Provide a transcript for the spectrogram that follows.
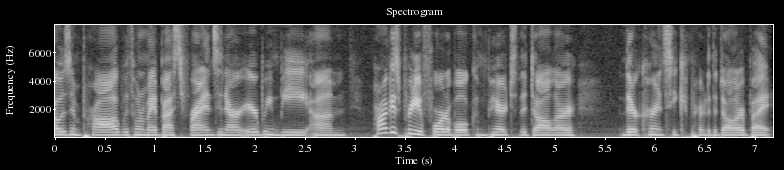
I was in Prague with one of my best friends, and our Airbnb um, Prague is pretty affordable compared to the dollar, their currency compared to the dollar, but.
